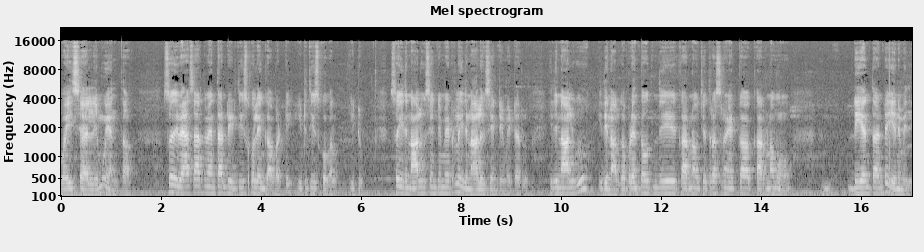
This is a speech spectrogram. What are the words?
వైశాల్యము ఎంత? సో ఇది వ్యాసార్థం ఎంత అంటే ఇటు తీసుకోలేం కాబట్టి ఇటు తీసుకోగలం. ఇటు. సో ఇది నాలుగు సెంటీమీటర్లు ఇది నాలుగు సెంటీమీటర్లు. ఇది నాలుగు ఇది నాలుగు. అప్పుడు ఎంత అవుతుంది? కర్ణం చతురస్రం యొక్క కర్ణము డి ఎంత అంటే ఎనిమిది.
